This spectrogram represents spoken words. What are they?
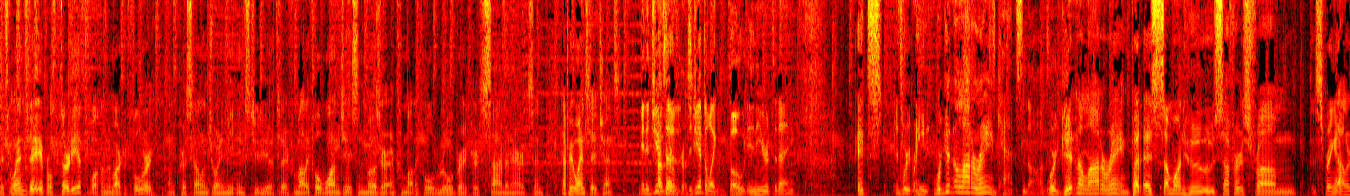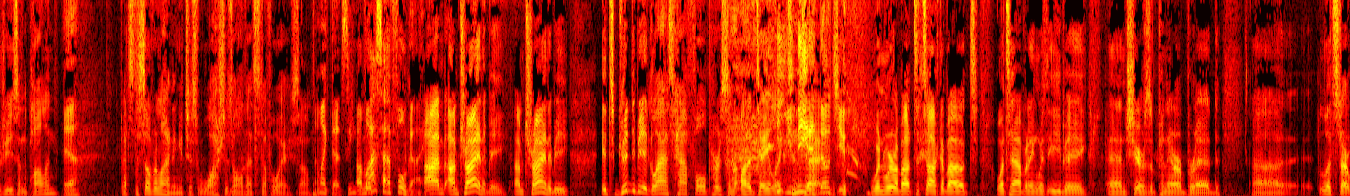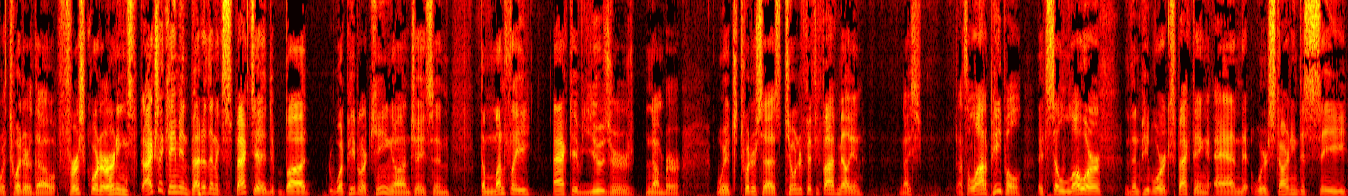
It's Wednesday, April 30th. Welcome to Market Foolery. I'm Chris and joining me in studio today from Motley Fool One, Jason Moser, and from Motley Fool Rule Breaker, Simon Erickson. Happy Wednesday, gents. Man, did you How's have to? going, did you have to like boat in here today? It's It's we're, raining. We're getting a lot of rain. Cats and dogs. We're getting there, a lot of rain, but as someone who suffers from spring allergies and the pollen, Yeah, that's the silver lining. It just washes all that stuff away. So I like that. See, I'm glass half full guy. I'm I'm trying to be. I'm trying to be. It's good to be a glass half full person on a day like you today. need it, don't you? when we're about to talk about what's happening with eBay and shares of Panera Bread. Uh, let's start with Twitter, though. First quarter earnings actually came in better than expected, but what people are keying on, Jason, the monthly active user number, which Twitter says 255 million. Nice. That's a lot of people. It's still lower than people were expecting, and we're starting to see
